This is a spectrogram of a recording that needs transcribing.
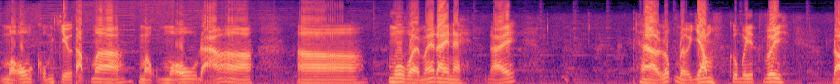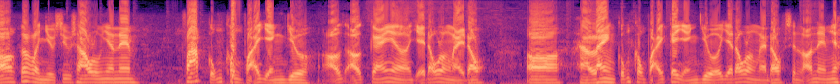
MU cũng chịu tập mà MU đã uh, uh, mua về mấy đây này. Đấy là lúc đợi dông của BSV đó rất là nhiều siêu sao luôn nha anh em. Pháp cũng không phải dạng dừa ở ở cái ờ, giải đấu lần này đâu. À, Hà Lan cũng không phải cái dạng dừa ở giải đấu lần này đâu xin lỗi anh em nhé.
